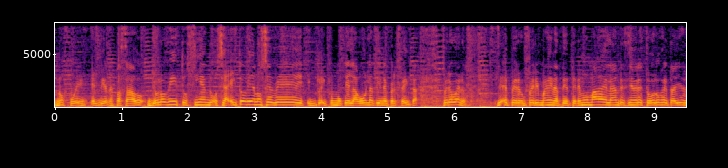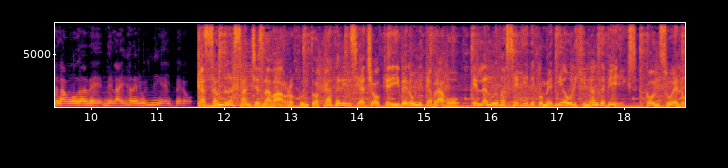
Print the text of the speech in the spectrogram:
no fue el viernes pasado. Yo lo vi tosiendo, o sea, él todavía no se ve como que la voz la tiene perfecta. Pero bueno, eh, pero, pero imagínate, tenemos más adelante, señores, todos los detalles de la boda de, de la hija de Luis Miguel, pero... Cassandra Sánchez Navarro junto a Catherine Siachoque y Verónica Bravo en la nueva serie de comedia original de VIX, Consuelo,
